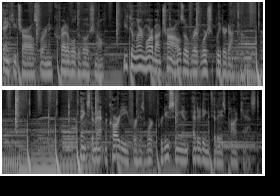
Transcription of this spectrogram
Thank you, Charles, for an incredible devotional. You can learn more about Charles over at worshipleader.com. Thanks to Matt McCarty for his work producing and editing today's podcast.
